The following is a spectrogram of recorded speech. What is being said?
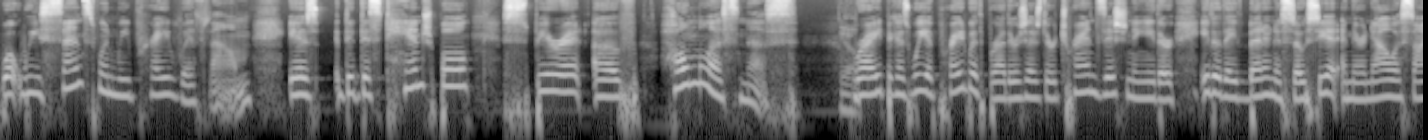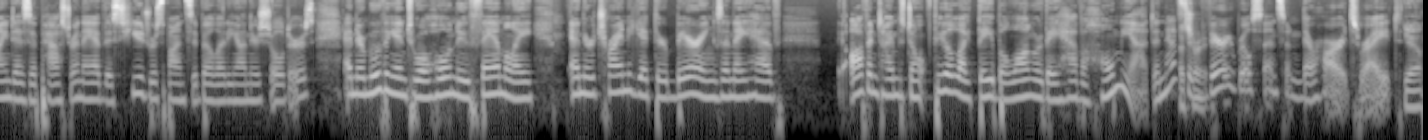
what we sense when we pray with them is that this tangible spirit of homelessness. Yeah. Right, because we have prayed with brothers as they're transitioning. Either either they've been an associate and they're now assigned as a pastor, and they have this huge responsibility on their shoulders, and they're moving into a whole new family, and they're trying to get their bearings, and they have oftentimes don't feel like they belong or they have a home yet, and that's, That's a right. very real sense in their hearts, right? yeah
